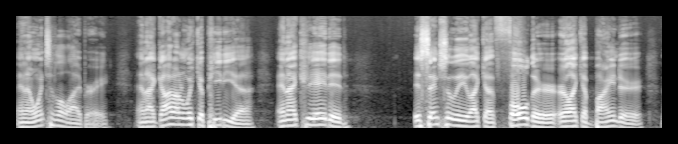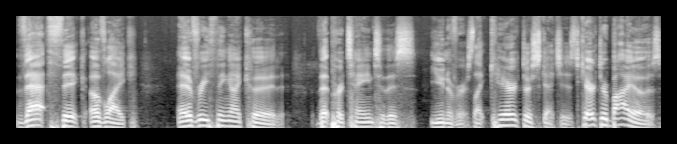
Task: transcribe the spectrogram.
and I went to the library and I got on Wikipedia and I created essentially like a folder or like a binder that thick of like everything I could that pertained to this universe, like character sketches, character bios,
